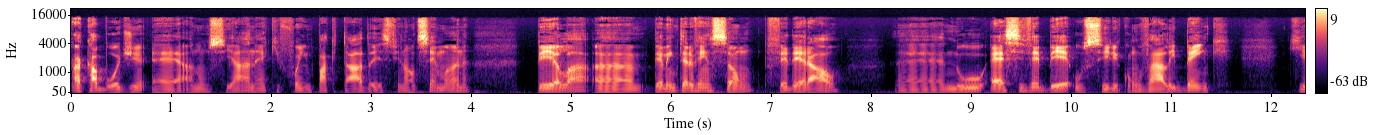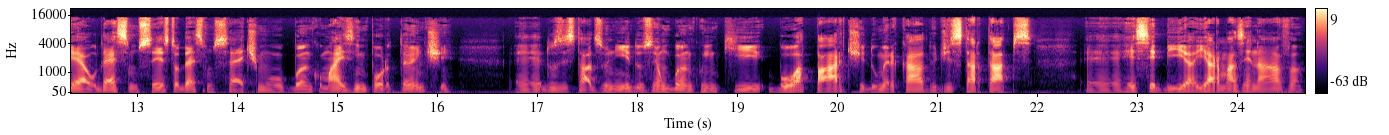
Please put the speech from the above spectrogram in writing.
acabou de é, anunciar né, que foi impactada esse final de semana pela, uh, pela intervenção federal é, no SVB, o Silicon Valley Bank, que é o 16º ou 17 banco mais importante é, dos Estados Unidos. É um banco em que boa parte do mercado de startups é, recebia e armazenava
